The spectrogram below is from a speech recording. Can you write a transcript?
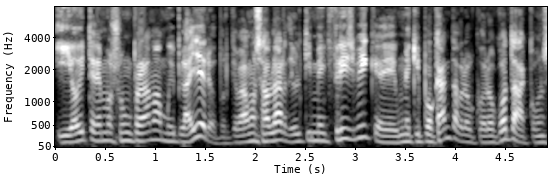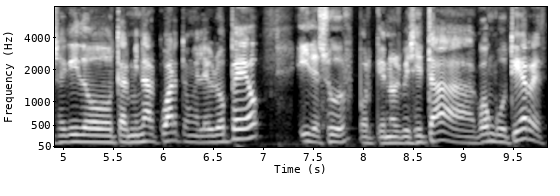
y hoy tenemos un programa muy playero porque vamos a hablar de Ultimate Frisbee, que un equipo cántabro, Corocota, ha conseguido terminar cuarto en el europeo y de surf porque nos visita Gon Gutiérrez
